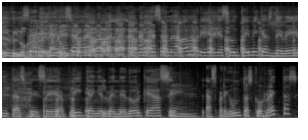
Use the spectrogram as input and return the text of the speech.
Y dice lo que, mencionaba, lo que mencionaba María, que son técnicas de ventas que se aplican y el vendedor que hace Sí. las preguntas correctas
